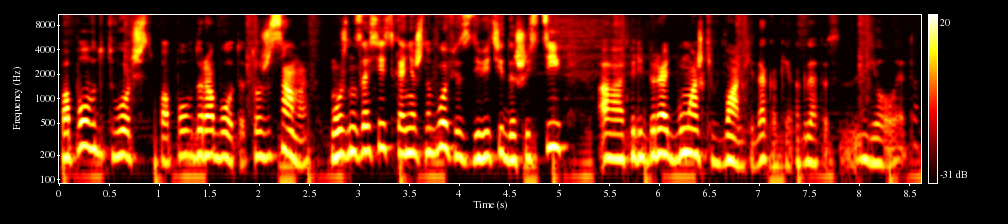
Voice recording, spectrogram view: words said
По поводу творчества, по поводу работы, то же самое. Можно засесть, конечно, в офис с 9 до 6, а перебирать бумажки в банке, да, как я когда-то делала это.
